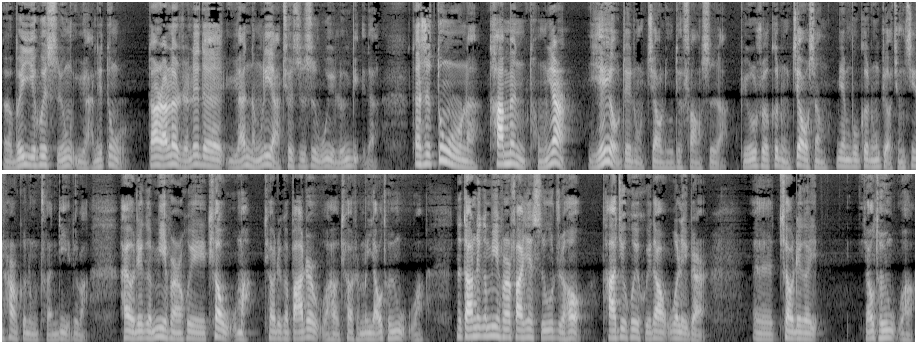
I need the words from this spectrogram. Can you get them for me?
呃唯一会使用语言的动物。当然了，人类的语言能力啊，确实是无与伦比的。但是动物呢，它们同样也有这种交流的方式啊，比如说各种叫声、面部各种表情信号、各种传递，对吧？还有这个蜜蜂会跳舞嘛，跳这个八字舞，还有跳什么摇臀舞啊？那当这个蜜蜂发现食物之后，它就会回到窝里边，呃，跳这个摇臀舞啊，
